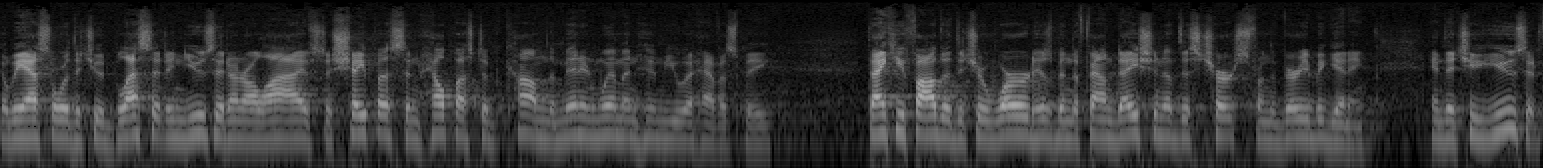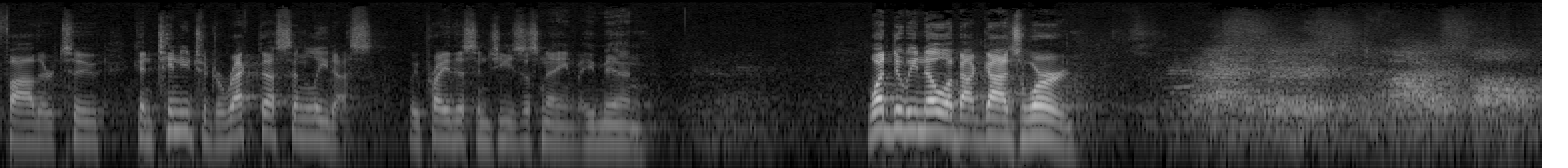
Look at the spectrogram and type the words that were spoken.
And we ask, Lord, that you would bless it and use it in our lives to shape us and help us to become the men and women whom you would have us be. Thank you, Father, that your word has been the foundation of this church from the very beginning, and that you use it, Father, to continue to direct us and lead us. We pray this in Jesus' name. Amen. Amen. What do we know about God's word? Fall,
